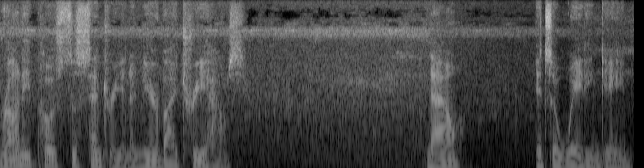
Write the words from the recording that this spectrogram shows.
Ronnie posts a sentry in a nearby treehouse. Now, it's a waiting game.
